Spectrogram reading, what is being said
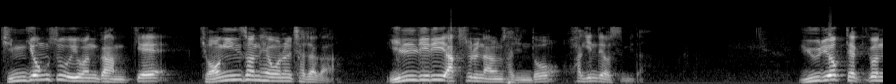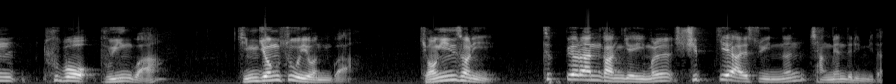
김경수 의원과 함께 경인선 회원을 찾아가 일일이 악수를 나눈 사진도 확인되었습니다. 유력 대권 후보 부인과 김경수 의원과 경인선이 특별한 관계임을 쉽게 알 수 있는 장면들입니다.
